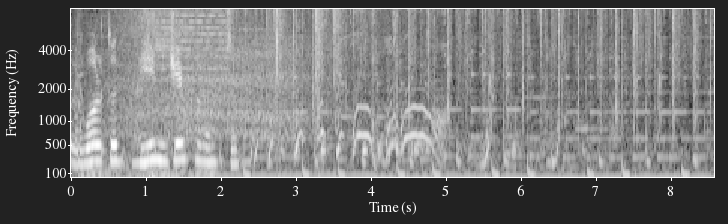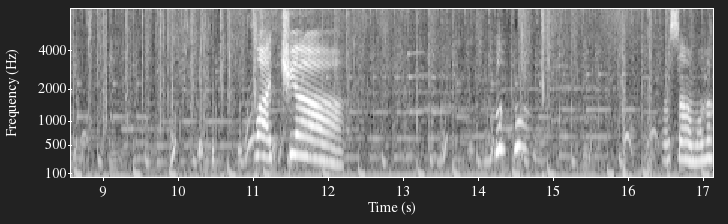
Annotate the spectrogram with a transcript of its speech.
Bu harita diyemeyeceğim kadar güzel. Huhu. Nasıl ama?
